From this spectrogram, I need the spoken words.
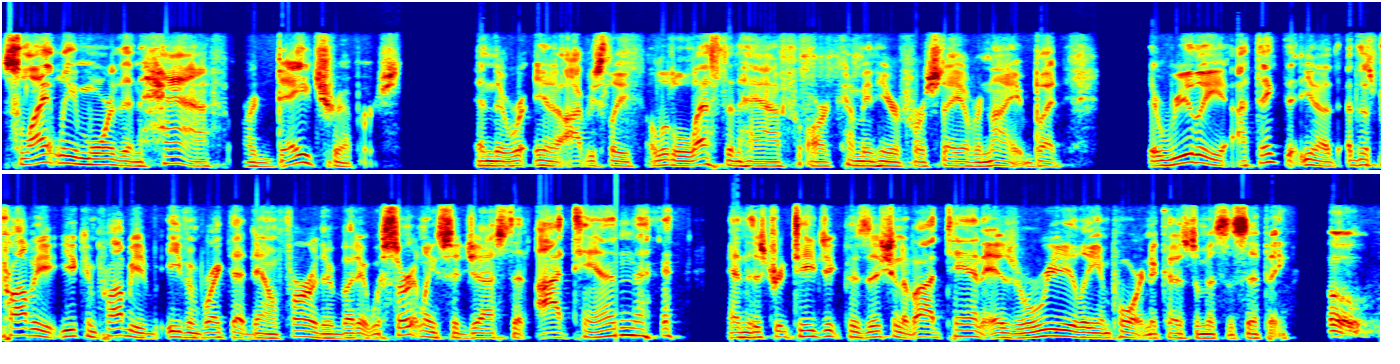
slightly more than half are day trippers, and the you know obviously a little less than half are coming here for a stay overnight. But that really, I think that, you know, there's probably, you can probably even break that down further, but it would certainly suggest that I 10 and the strategic position of I 10 is really important to coastal Mississippi. Oh,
